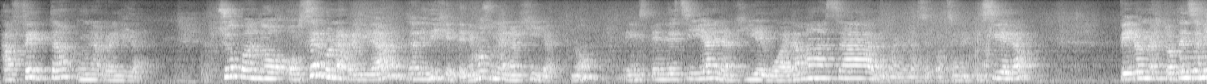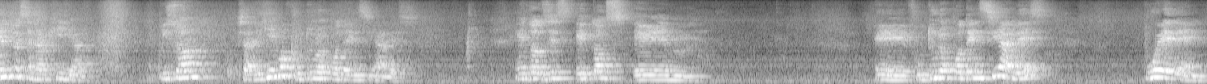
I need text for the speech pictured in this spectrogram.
afecta una realidad. Yo cuando observo una realidad, ya les dije, tenemos una energía, ¿no? Einstein decía energía igual a masa, bueno, las ecuaciones que hiciera, pero nuestro pensamiento es energía y son, ya dijimos, futuros potenciales. Entonces, estos em, eh, futuros potenciales pueden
